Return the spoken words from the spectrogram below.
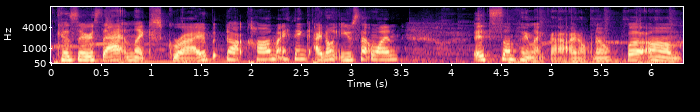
Because there's that and like scribe.com, I think. I don't use that one. It's something like that, I don't know. But um,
